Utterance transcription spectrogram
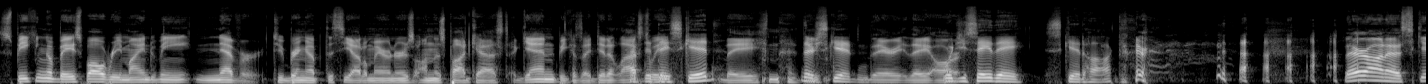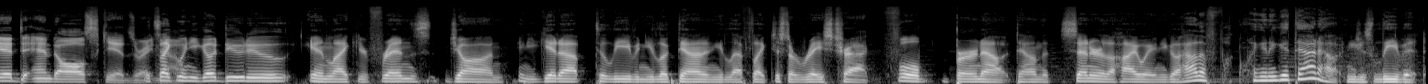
Speaking of baseball, remind me never to bring up the Seattle Mariners on this podcast again because I did it last Did week. Did they skid? They They're they, skidding. They they are. Would you say they skid hawk? They're on a skid to end all skids right It's now. like when you go doo doo in like your friend's John and you get up to leave and you look down and you left like just a racetrack full burnout down the center of the highway and you go, How the fuck am I gonna get that out? And you just leave it.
